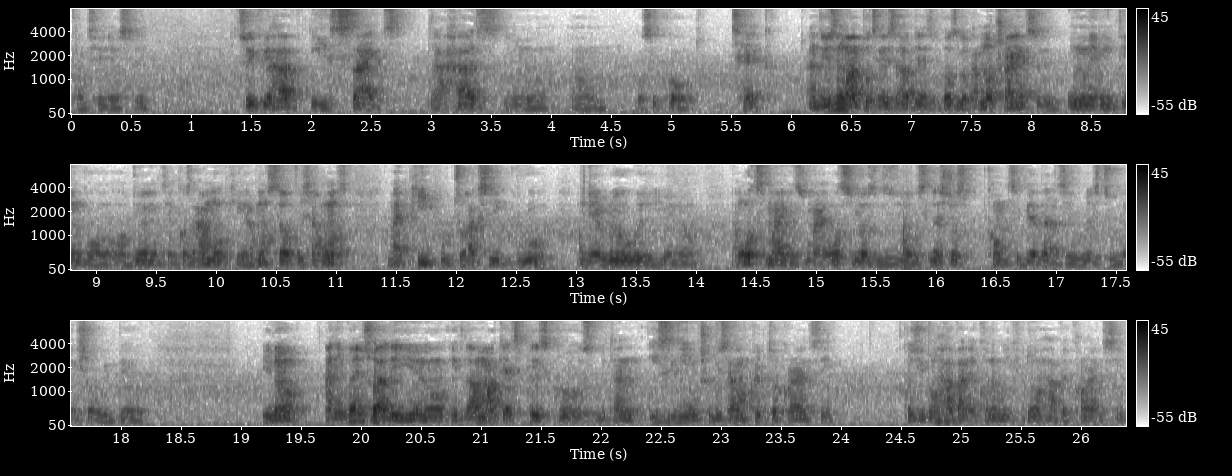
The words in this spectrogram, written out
continuously. So if you have a site that has, you know, um, what's it called, tech, and the reason why I'm putting this out there is because look, I'm not trying to own anything or, or do anything because I'm okay. I'm not selfish. I want my people to actually grow in a real way, you know. And what's mine is mine. What's yours is yours. Let's just come together as a race to make sure we build you know? And eventually you know if that marketplace grows we can easily introduce our own cryptocurrency. Because you don't have an economy if you don't have a currency.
